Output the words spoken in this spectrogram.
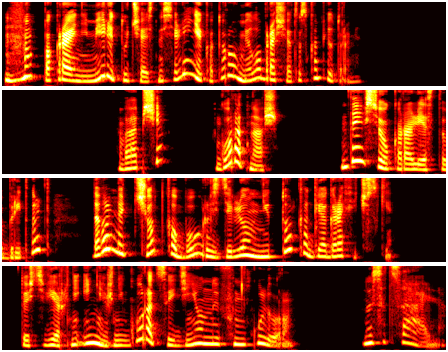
Ну, по крайней мере, ту часть населения, которая умела обращаться с компьютерами. Вообще, город наш, да и все королевство Бритвальд довольно четко был разделен не только географически, то есть верхний и нижний город, соединенные фуникулером, но и социально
